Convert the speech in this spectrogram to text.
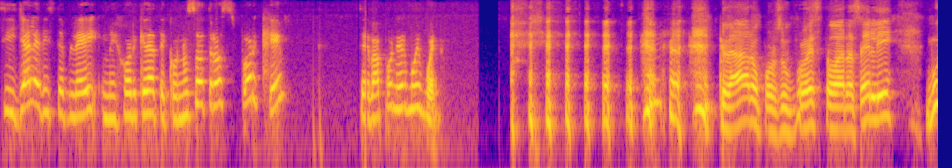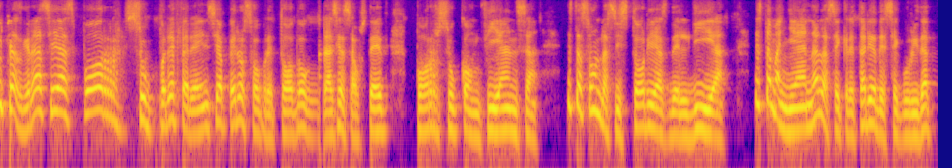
si ya le diste play, mejor quédate con nosotros porque se va a poner muy bueno. claro, por supuesto, Araceli. Muchas gracias por su preferencia, pero sobre todo gracias a usted por su confianza. Estas son las historias del día. Esta mañana, la secretaria de Seguridad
